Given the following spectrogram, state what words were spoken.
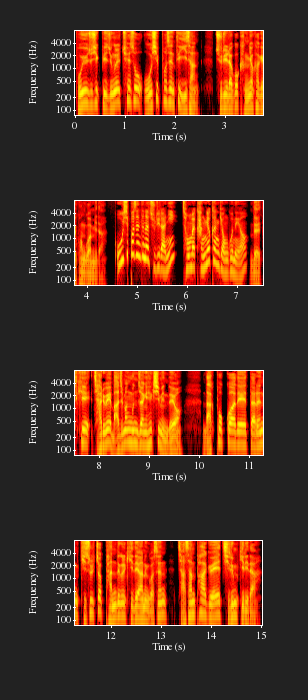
보유 주식 비중을 최소 50% 이상 줄이라고 강력하게 권고합니다. 50%나 줄이라니? 정말 강력한 경고네요. 네, 특히 자료의 마지막 문장의 핵심인데요. 낙폭과대에 따른 기술적 반등을 기대하는 것은 자산 파괴의 지름길이다.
